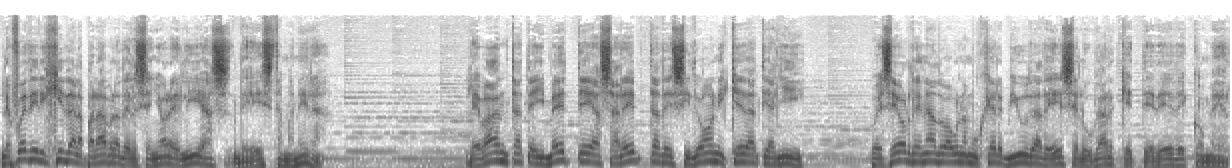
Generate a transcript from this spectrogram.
Le fue dirigida la palabra del Señor Elías de esta manera. Levántate y vete a Sarepta de Sidón y quédate allí, pues he ordenado a una mujer viuda de ese lugar que te dé de comer.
